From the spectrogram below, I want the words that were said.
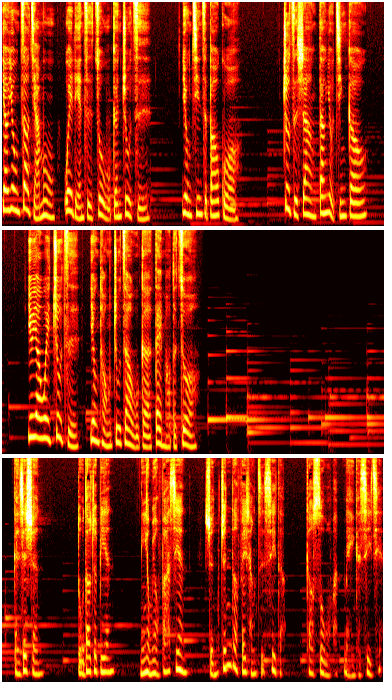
要用皂荚木为帘子做五根柱子，用金子包裹。柱子上当有金钩，又要为柱子用铜铸造五个带毛的座。感谢神，读到这边，你有没有发现神真的非常仔细的告诉我们每一个细节？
